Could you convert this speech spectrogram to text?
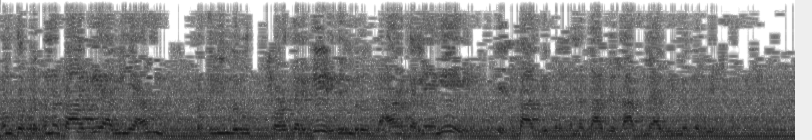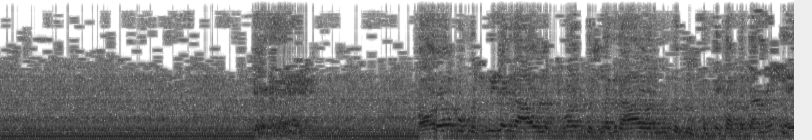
उनको प्रसन्नता कि ये हम प्रतिबिंब रूप छोड़ करके बिंब रूप धारण कर लेंगे। इस बात की प्रसन्नता के साथ में अभी में प्रवेश औरों को कुछ भी लग रहा हो, लक्ष्मण कुछ लग रहा हो, और उनको तो सत्य का पता नहीं है,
